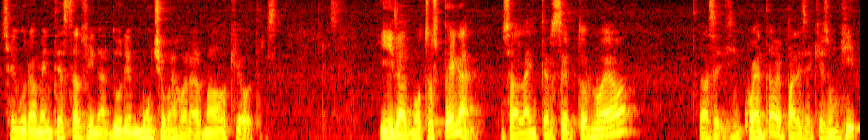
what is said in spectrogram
seguramente hasta el final dure mucho mejor armado que otras. Y las motos pegan. O sea, la Interceptor nueva, la 650, me parece que es un hit.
